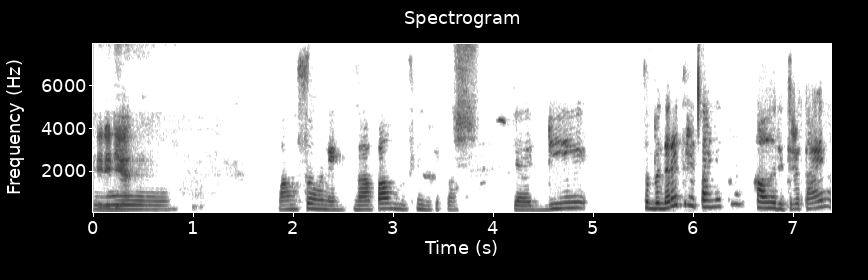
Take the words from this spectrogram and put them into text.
ini dia. Oh, langsung nih, kenapa memutuskan gitu? Jadi sebenarnya ceritanya tuh kalau diceritain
